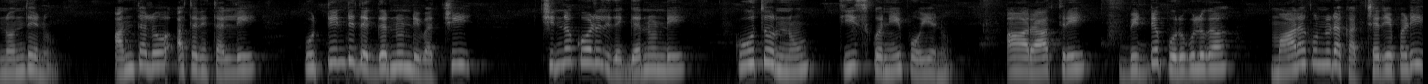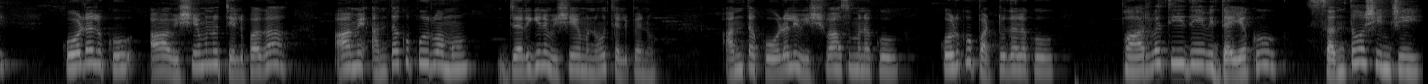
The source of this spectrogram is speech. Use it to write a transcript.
నొందెను. అంతలో అతని తల్లి పుట్టింటి దగ్గర నుండి వచ్చి చిన్న కోడలి దగ్గర నుండి కూతుర్ను తీసుకొని పోయెను. ఆ రాత్రి బిడ్డ పురుగులుగా మారకుండుడ కచ్చర్యపడి కోడలుకు ఆ విషయమును తెలుపగా ఆమె అంతకు పూర్వము జరిగిన విషయమును తెలిపెను. అంత కోడలి విశ్వాసమునకు కొడుకు పట్టుదలకు పార్వతీదేవి దయకు సంతోషించి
